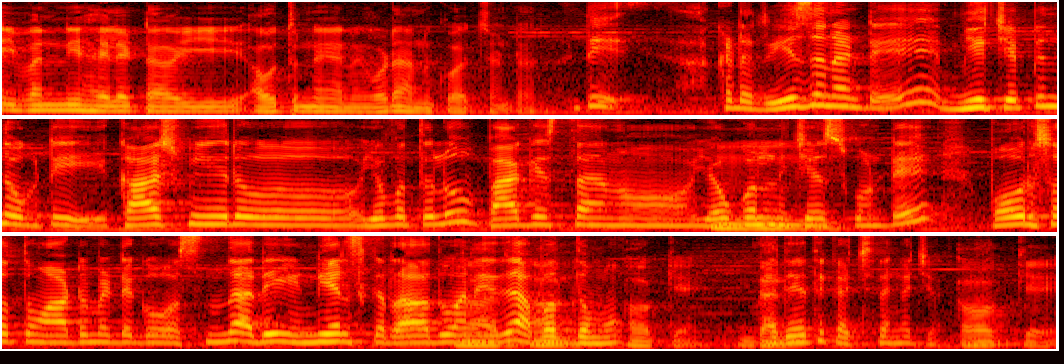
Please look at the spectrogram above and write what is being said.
ఇవన్నీ హైలైట్ అయ్యి అవుతున్నాయని కూడా అనుకోవచ్చు అంటారు అంటే అక్కడ రీజన్ అంటే మీరు చెప్పింది ఒకటి కాశ్మీర్ యువతులు పాకిస్తాన్ యువకుల్ని చేసుకుంటే పౌరసత్వం ఆటోమేటిక్గా వస్తుంది అదే ఇండియన్స్కి రాదు అనేది అబద్ధము. ఓకే. అదైతే ఖచ్చితంగా చెప్తాను. ఓకే.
